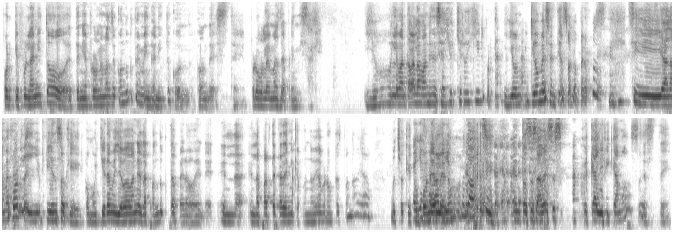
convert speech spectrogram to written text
porque fulanito tenía problemas de conducta y menganito con, con este, problemas de aprendizaje. Y yo levantaba la mano y decía, yo quiero ir, porque yo, yo me sentía solo, pero pues si a lo mejor pienso que como quiera me llevaban en la conducta, pero en, en, la, en la parte académica pues no había broncas, pues no había mucho que componerle, ¿no? sí. Entonces a veces calificamos este,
